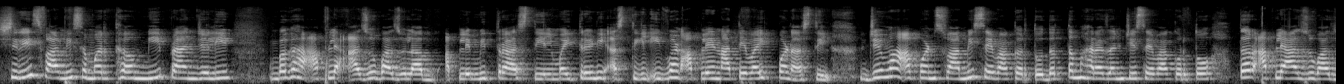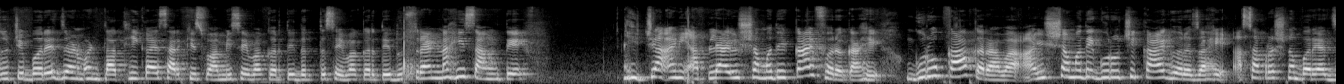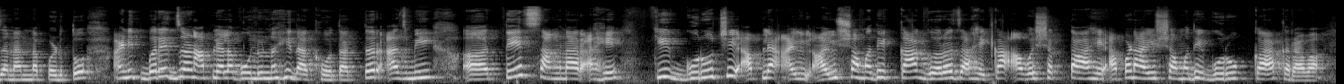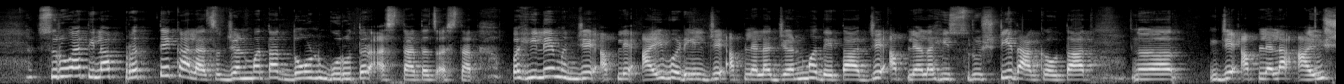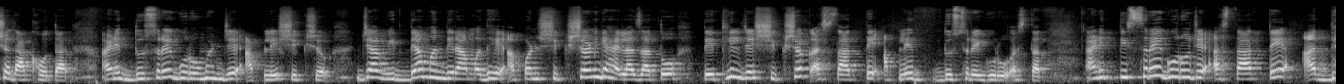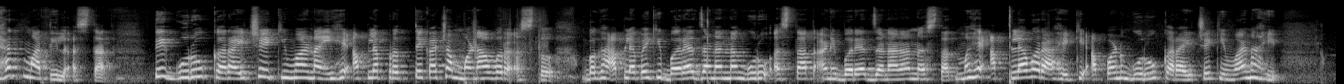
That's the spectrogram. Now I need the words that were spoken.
श्री स्वामी समर्थ मी प्रांजली. बघा आपल्या आजूबाजूला आपले मित्र असतील मैत्रिणी असतील इव्हन आपले नातेवाईक पण असतील. जेव्हा आपण स्वामी सेवा करतो दत्त महाराजांची सेवा करतो तर आपल्या आजूबाजूचे बरेच जण म्हणतात ही काय सारखी स्वामी सेवा करते दत्त सेवा करते दुसऱ्यांनाही सांगते. हिच्या आणि आपल्या आयुष्यामध्ये काय फरक आहे? गुरु का करावा? आयुष्यामध्ये गुरुची काय गरज आहे? असा प्रश्न बऱ्याच जणांना पडतो आणि बरेच जण आपल्याला बोलूनही दाखवतात. तर आज मी तेच सांगणार आहे की गुरुची आपल्या आयु आयुष्यामध्ये का गरज आहे का आवश्यकता आहे? आपण आयुष्यामध्ये गुरु का करावा? सुरुवातीला प्रत्येकालाच जन्मता दोन गुरु तर असतातच असतात. पहिले म्हणजे आपले आई वडील जे आपल्याला जन्म देतात जे आपल्याला ही सृष्टी दाखवतात जे आपल्याला आयुष्य दाखवतात. आणि दुसरे गुरु म्हणजे आपले शिक्षक. ज्या विद्या मंदिरामध्ये आपण शिक्षण घ्यायला जातो तेथील जे शिक्षक असतात ते आपले दुसरे गुरु असतात. आणि तिसरे गुरु जे असतात ते अध्यात्मातील असतात. ते गुरु करायचे किंवा नाही हे आपल्या प्रत्येकाच्या मनावर असतं. बघा आपल्यापैकी बऱ्याच जणांना गुरु असतात आणि बऱ्याच जणांना नसतात. मग हे आपल्यावर आहे की आपण गुरु करायचे किंवा नाही?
